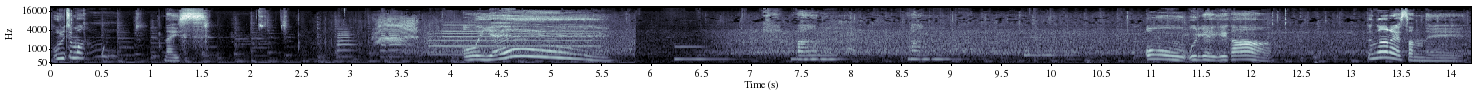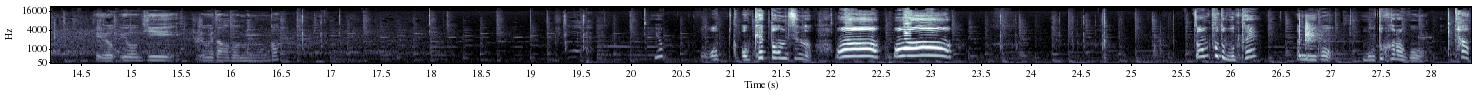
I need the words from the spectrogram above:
울지마. 나이스. 오예. 빵, 빵. 오, 우리 애기가 응아를 했었네. 여, 여기, 여기다가 넣는 건가? 요? 어, 어깨 던지는, 어, 어! 점프도 못해? 아니, 이거, 뭐 어떡하라고. 탑!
